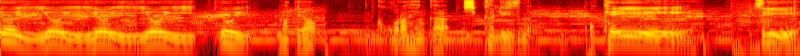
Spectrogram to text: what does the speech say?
よいよいよいよいよい。待てよ。ここら辺からしっかりリズム。オッケー。次。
